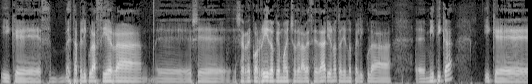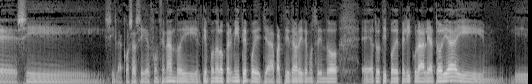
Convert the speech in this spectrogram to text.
y que esta película cierra eh, ese, ese recorrido que hemos hecho del abecedario, ¿no? Trayendo películas eh, míticas y que si, si la cosa sigue funcionando y el tiempo no lo permite, pues ya a partir de ahora iremos trayendo eh, otro tipo de película aleatoria y, y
